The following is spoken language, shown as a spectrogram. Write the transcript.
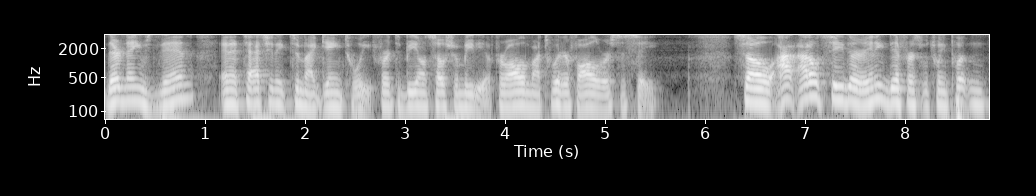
their names then and attaching it to my game tweet for it to be on social media for all of my Twitter followers to see. So I, I don't see there any difference between putting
